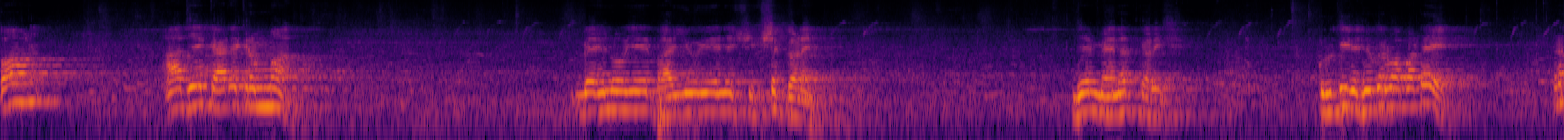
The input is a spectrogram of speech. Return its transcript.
પણ આ જે કાર્યક્રમમાં બહેનોએ, ભાઈઓએ અને શિક્ષક ગણે જે મહેનત કરી છે, કૃતિ રજૂ કરવા માટે એને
